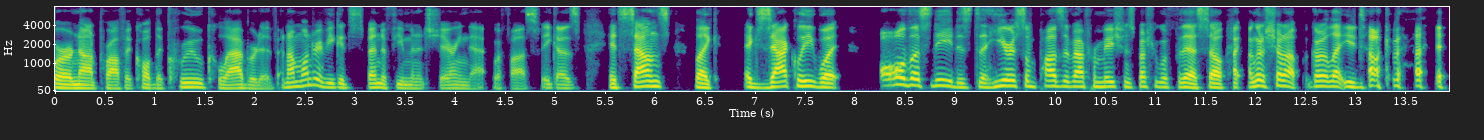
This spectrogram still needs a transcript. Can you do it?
for a nonprofit called the Crew Collaborative. And I'm wondering if you could spend a few minutes sharing that with us because it sounds like exactly what all of us need is to hear some positive affirmation, especially with this. So I, am going to shut up. I'm going to let you talk about it.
